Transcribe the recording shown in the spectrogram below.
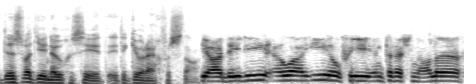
dis wat jy nou gesê het, het ek jou reg verstaan? Ja, die die OIE of die internasionale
